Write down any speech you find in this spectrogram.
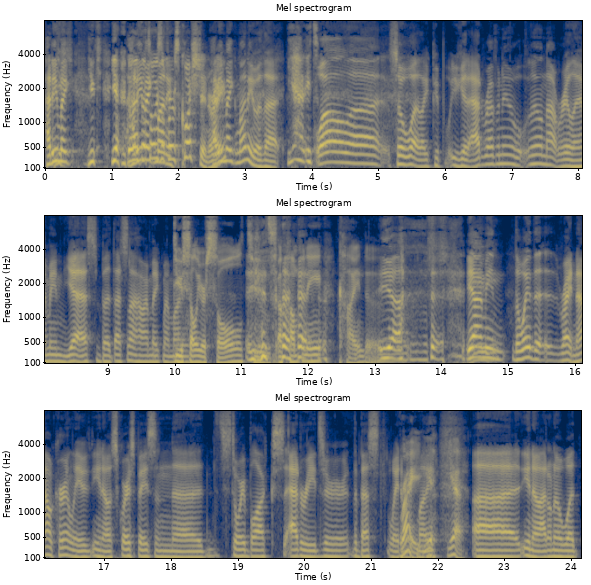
How do you make? You, yeah, no, How do you that's make always money? the first question, right? How do you make money with that? yeah, it's Well, uh, so what? Like people, you get ad revenue? Well, not really. I mean, yes, but that's not how I make my money. do you sell your soul to a company? kind of. Yeah, yeah. I mean, the way that right now, currently, you know, Squarespace and uh, Storyblocks ad reads are the best way to Right. make money. Yeah. yeah. Uh, you know, I don't know what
